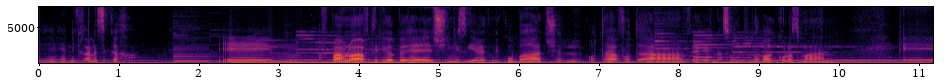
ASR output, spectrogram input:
אה, נקרא לזה ככה. אה, אף פעם לא אהבתי להיות באיזושהי מסגרת מקובעת של אותה עבודה ולעשות אותו דבר כל הזמן. אה,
